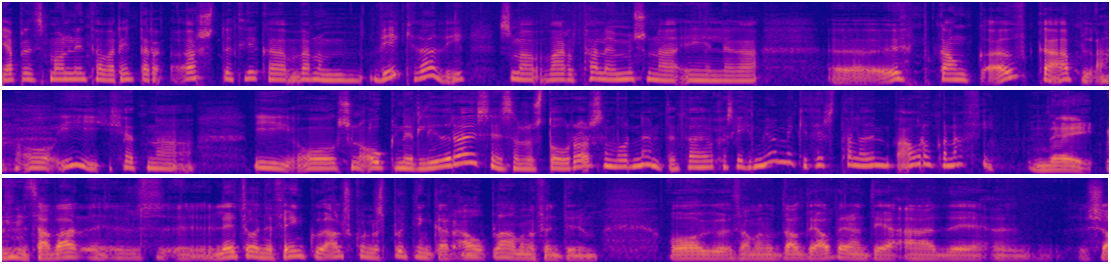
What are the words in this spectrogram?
jafnbreðsmálin, það var reyndar örstuð líka verðum vikið að því sem að var að tala um svona eiginlega uppgang öfgaabla og í hérna í og svona ógnir líðræðisins svona stóra orð sem voru nefnd en það hefur kannski ekki mjög mikið þeirst talað um árangan af því. Nei, það var leittóðinni fengu alls konar spurningar á blagamannafundinum og það var nú daldi áberandi að sá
